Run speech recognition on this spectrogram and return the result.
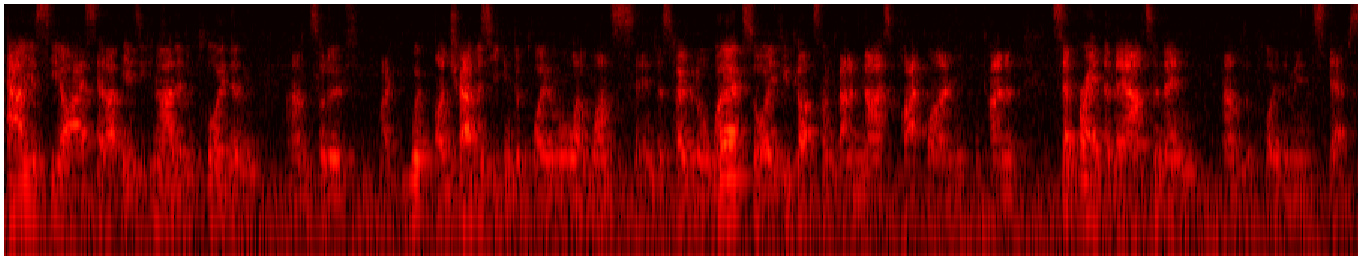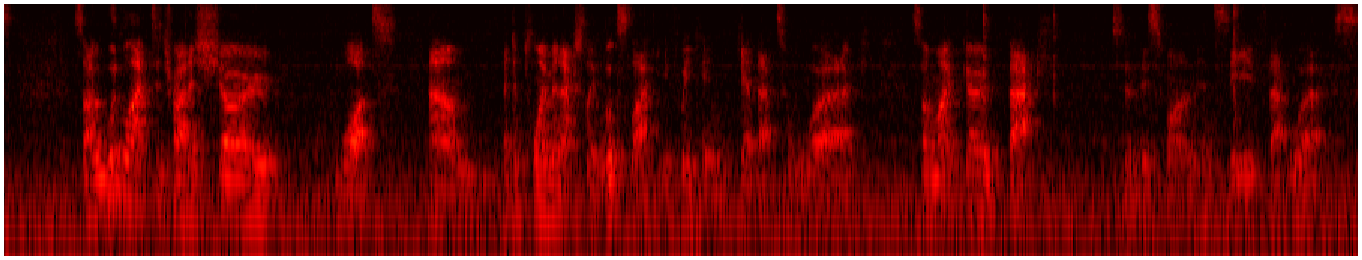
how your CI setup is, you can either deploy them um, sort of like on Travis, you can deploy them all at once and just hope it all works. Or if you've got some kind of nice pipeline, you can kind of separate them out and then um, deploy them in steps. So I would like to try to show what um, a deployment actually looks like if we can get that to work. So I might go back to this one and see if that works.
